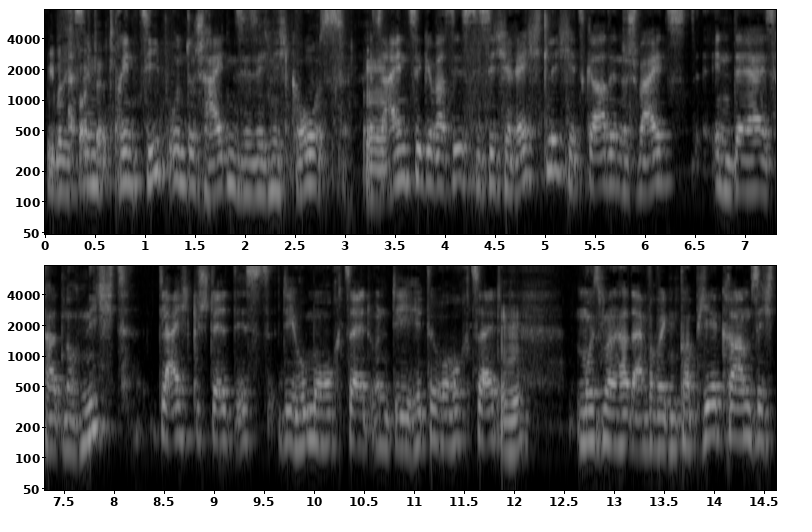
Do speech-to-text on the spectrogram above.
wie man sich also vorstellt? Im Prinzip unterscheiden sie sich nicht groß. Das mhm. Einzige, was ist, ist sicher rechtlich, jetzt gerade in der Schweiz, in der es halt noch nicht gleichgestellt ist, die Homo-Hochzeit und die Hetero-Hochzeit. Mhm muss man halt einfach wegen Papierkram sich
